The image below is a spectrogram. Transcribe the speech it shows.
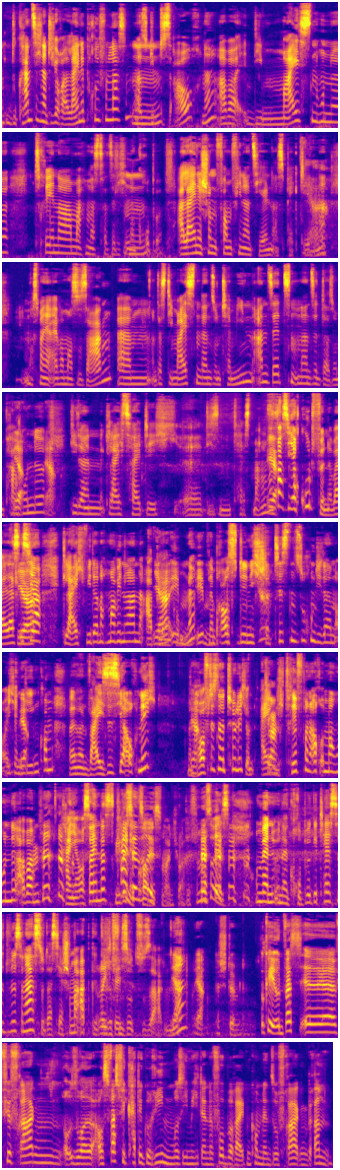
Mhm. Du kannst dich natürlich auch alleine prüfen lassen, also Mhm. gibt es auch, ne? aber die meisten Hundetrainer machen das tatsächlich in der Mhm. Gruppe. Alleine schon vom finanziellen Aspekt her. Ja. Ne? Muss man ja einfach mal so sagen, ähm, dass die meisten dann so einen Termin ansetzen und dann sind da so ein paar Ja, Hunde, ja. die dann gleichzeitig äh, diesen Test machen. Ja. Was ich auch gut finde, weil das Ja. ist ja gleich wieder nochmal wieder eine Ablenkung. eben, ne? eben. Dann brauchst du dir nicht Statisten suchen, die dann euch entgegenkommen, weil man weiß es ja auch nicht. Man Ja. hofft es natürlich und eigentlich trifft man auch immer Hunde, aber kann ja auch sein, dass Wie keine das denn so kommen ist manchmal. das immer so ist. Und wenn du in der Gruppe getestet wirst, dann hast du das ja schon mal abgegriffen Richtig. sozusagen. Ja, Ne? ja, das stimmt. Okay, und was äh, für Fragen, so, aus was für Kategorien muss ich mich denn da vorbereiten? Kommen denn so Fragen dran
